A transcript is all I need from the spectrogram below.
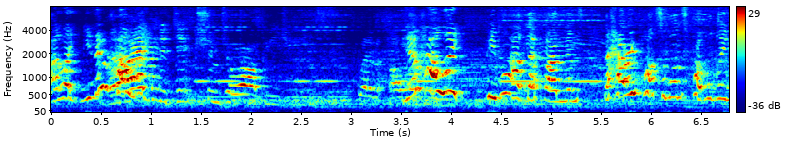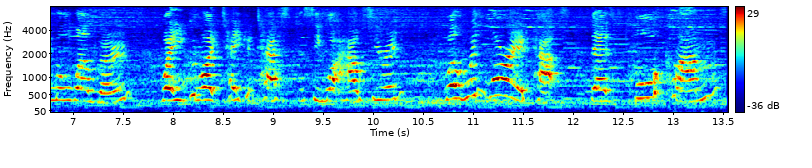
I like you know how I like, have an addiction to RPGs. Whatever. You know how like people have their fandoms? The Harry Potter one's probably more well known, where you can like take a test to see what house you're in. Well, with Warrior Cats, there's four clans,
